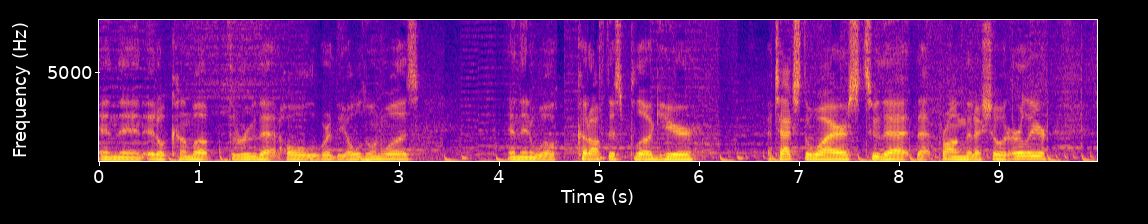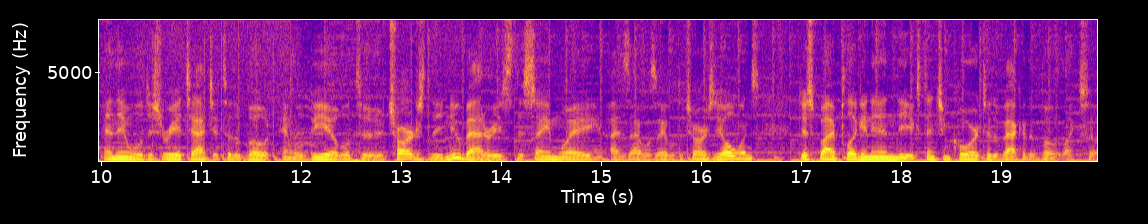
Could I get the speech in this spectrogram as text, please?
and then it'll come up through that hole where the old one was and then we'll cut off this plug here attach the wires to that that prong that I showed earlier and then we'll just reattach it to the boat and we'll be able to charge the new batteries the same way as I was able to charge the old ones just by plugging in the extension cord to the back of the boat like so.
